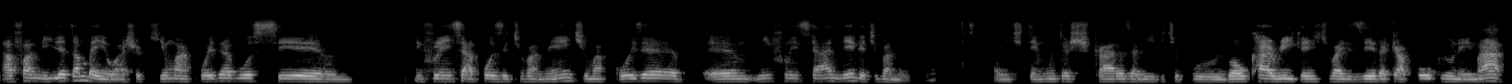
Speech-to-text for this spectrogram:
a família também. Eu acho que uma coisa é você influenciar positivamente, uma coisa é, é influenciar negativamente. Né? A gente tem muitas caras ali que, tipo, igual o Kyrie, que a gente vai dizer daqui a pouco, e o Neymar,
